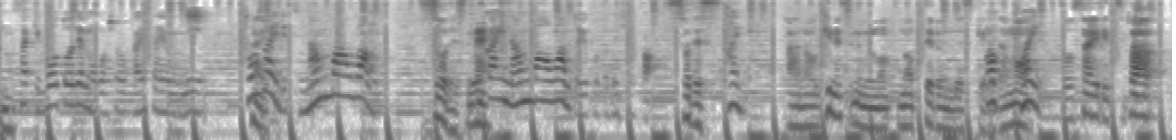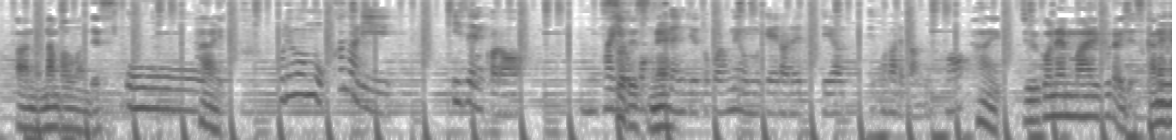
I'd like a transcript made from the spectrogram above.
あのさっき冒頭でもご紹介したように搭載率ナンバーワン、はい、そうですね。業界ナンバーワンということでしょうか？そうです、はい、あのギネスにも載ってるんですけれども、はい、搭載率はあのナンバーワンです。おはい、これはもうかなり以前から太陽光発電というところは目を向けられてやってこられたんですか？はい、15年前ぐらいですかね。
